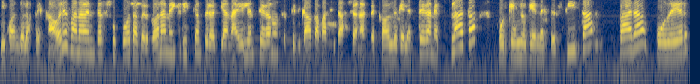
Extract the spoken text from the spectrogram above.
Y cuando los pescadores van a vender su cuota, perdóname Cristian, pero aquí a nadie le entregan un certificado de capacitación. Al pescador lo que le entregan es plata porque es lo que necesita para poder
